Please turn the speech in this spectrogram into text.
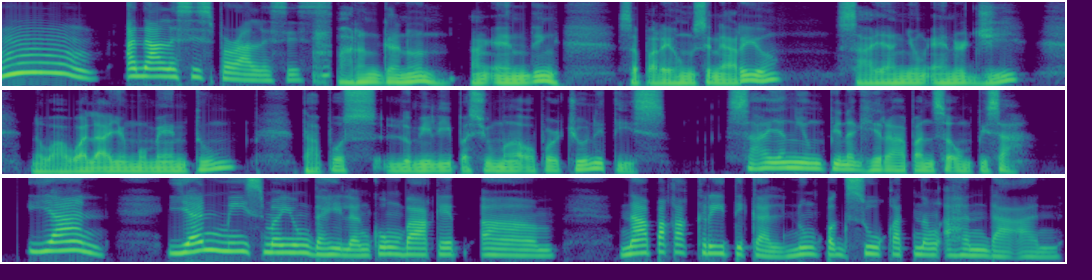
Hmm, analysis paralysis. Parang ganun ang ending. Sa parehong senaryo, sayang yung energy, nawawala yung momentum, tapos lumilipas yung mga opportunities. Sayang yung pinaghirapan sa umpisa. Yan. Yan mismo yung dahilan kung bakit um, napaka-critical nung pagsukat ng ahandaan.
